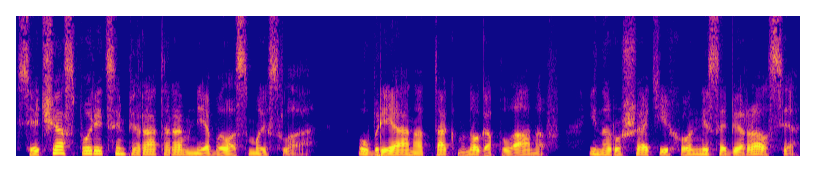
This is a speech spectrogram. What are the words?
Сейчас спорить с императором не было смысла. У Бриана так много планов, и нарушать их он не собирался,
